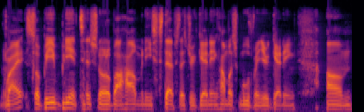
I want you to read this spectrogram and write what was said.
right? So be be intentional about how many steps that you're getting, how much movement you're getting. Um,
